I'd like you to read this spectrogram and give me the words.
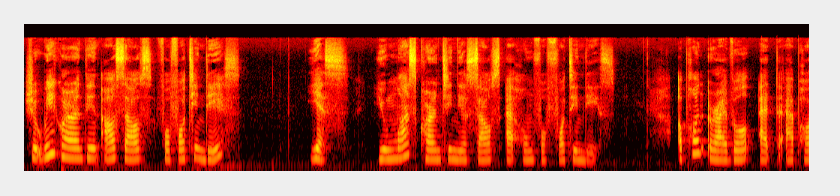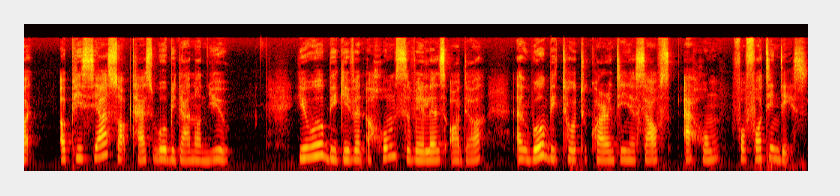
Should we quarantine ourselves for 14 days? Yes, you must quarantine yourselves at home for 14 days. Upon arrival at the airport, a PCR swab test will be done on you. You will be given a home surveillance order and will be told to quarantine yourselves at home for 14 days.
